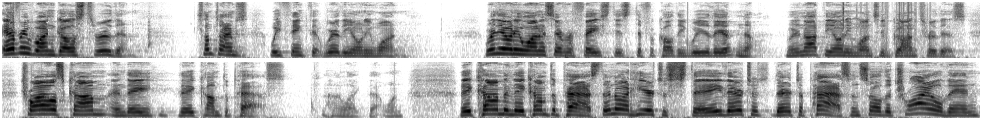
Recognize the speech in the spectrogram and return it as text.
Everyone goes through them. Sometimes we think that we're the only one. We're the only one that's ever faced this difficulty. We're the, no, we're not the only ones who've gone through this. Trials come and they, they come to pass. I like that one. They come and they come to pass. They're not here to stay, they're to, they're to pass. And so the trial then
